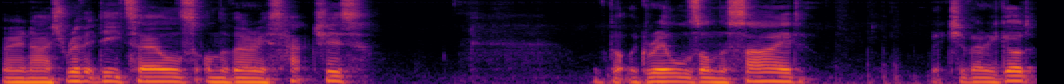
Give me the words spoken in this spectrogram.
very nice rivet details on the various hatches. We've got the grills on the side which are very good.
